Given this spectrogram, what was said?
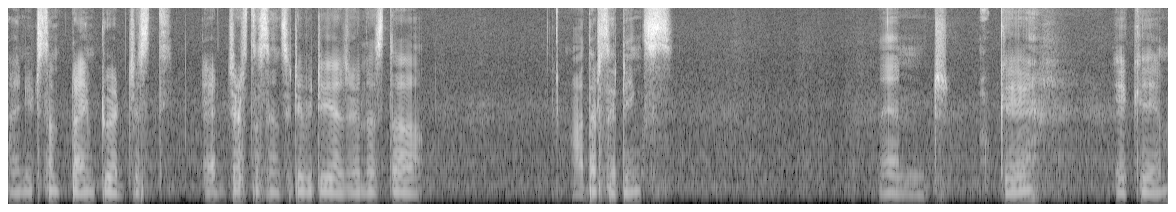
I need some time to adjust adjust the sensitivity as well as the other settings. And okay AKM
